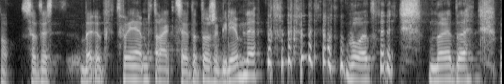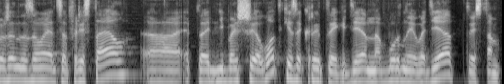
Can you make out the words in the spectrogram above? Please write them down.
ну, соответственно, в твоей абстракции это тоже гребля, вот, но это уже называется фристайл, а, это небольшие лодки закрытые, где на бурной воде, то есть там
